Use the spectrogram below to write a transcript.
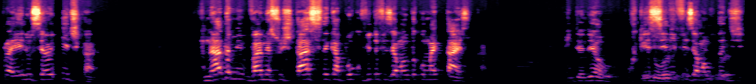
para ele o céu é elite, cara. Nada me, vai me assustar se daqui a pouco o Vitor fizer uma luta com o Mike Tyson, cara. Entendeu? Porque se ele fizer uma luta de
